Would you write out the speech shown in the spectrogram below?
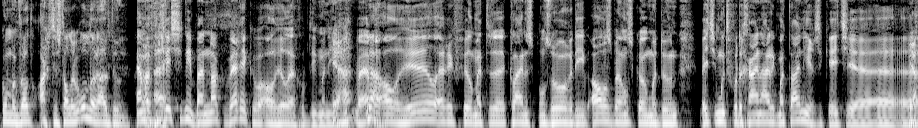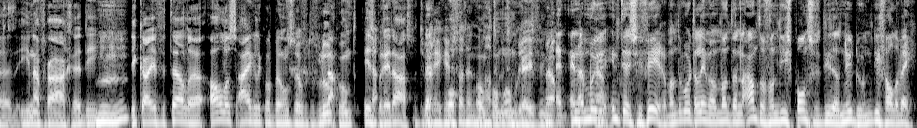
kom ik wat achterstallig onderhoud doen. Ja, maar vergis je niet, bij NAC werken we al heel erg op die manier. Ja. hè? We hebben Ja. al heel erg veel met de kleine sponsoren die alles bij ons komen doen. Weet je, je moet voor de gein eigenlijk Martijn hier eens een keertje eh, eh, Ja. hiernaar vragen. Die, die kan je vertellen, alles eigenlijk wat bij ons over de vloer Ja. komt, is Ja. Breda's. Het werk heeft Of dat een om, om omgeving. En, en dan moet je Ja. intensiveren. Want er wordt alleen maar. Want een aantal van die sponsors die dat nu doen, die vallen weg.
